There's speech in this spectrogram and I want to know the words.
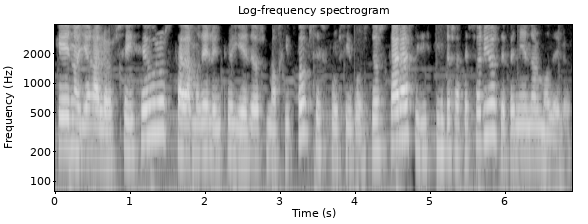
que no llega a los 6 euros. Cada modelo incluye dos Moji Pops exclusivos, dos caras y distintos accesorios dependiendo del modelo.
